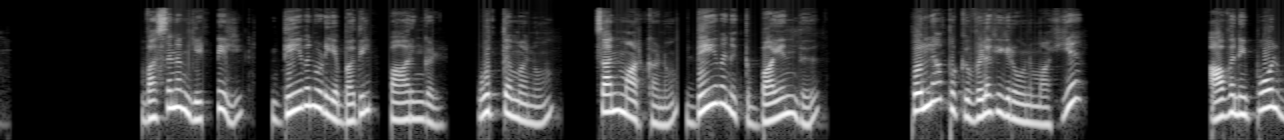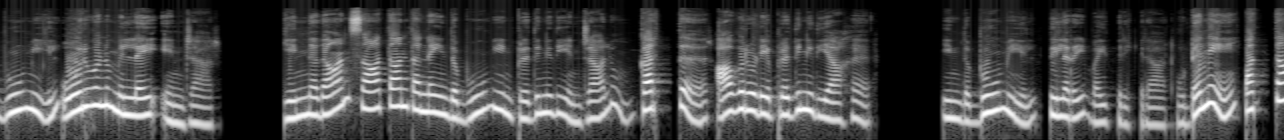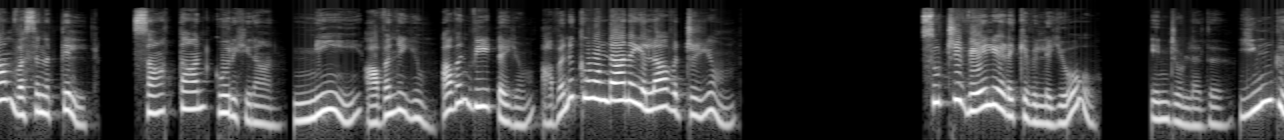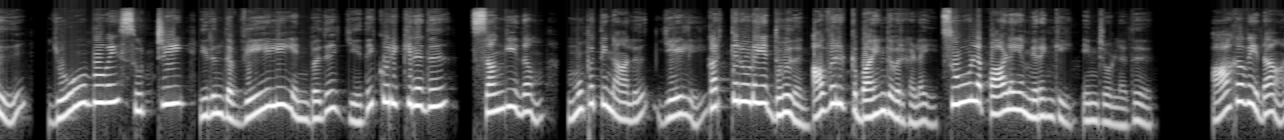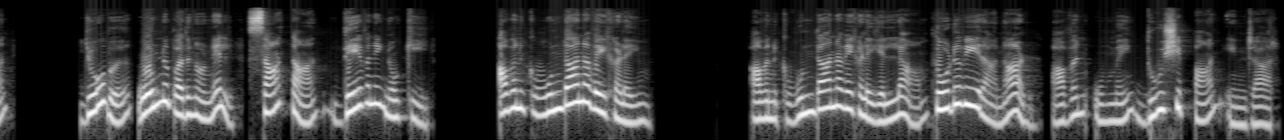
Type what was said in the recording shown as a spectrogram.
வசனம் எட்டில் தேவனுடைய பதில் பாருங்கள். உத்தமனும் சன்மார்க்கனும் தேவனுக்கு பயந்து பொல்லாப்புக்கு விலகுகிறவனுமாகிய அவனைப் போல் பூமியில் ஒருவனும் இல்லை என்றார். என்னதான் சாத்தான் தன்னை இந்த பூமியின் பிரதிநிதி என்றாலும் கர்த்தர் அவருடைய பிரதிநிதியாக இந்த பூமியில் சிலரை வைத்திருக்கிறார். உடனே பத்தாம் வசனத்தில் சாத்தான் கூறுகிறான் நீ அவனையும் அவன் வீட்டையும் அவனுக்கு உண்டான எல்லாவற்றையும் சுற்றி வேலி அடைக்கவில்லையோ? என்றுள்ளது. இங்கு யோபுவை சுற்றி இருந்த வேலி என்பது எதை குறிக்கிறது? சங்கீதம் முப்பத்தி நாலு ஏழில் கர்த்தருடைய தூதன் அவருக்கு பயந்தவர்களை சூழ பாளையம் இறங்கி என்றுள்ளது. ஆகவேதான் யோபு ஒன்னு பதினொன்னில் சாத்தான் தேவனை நோக்கி அவனுக்கு உண்டானவைகளையும் அவனுக்கு உண்டானவைகளை எல்லாம் தொடுவீரானால் அவன் உம்மை தூஷிப்பான் என்றார்.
